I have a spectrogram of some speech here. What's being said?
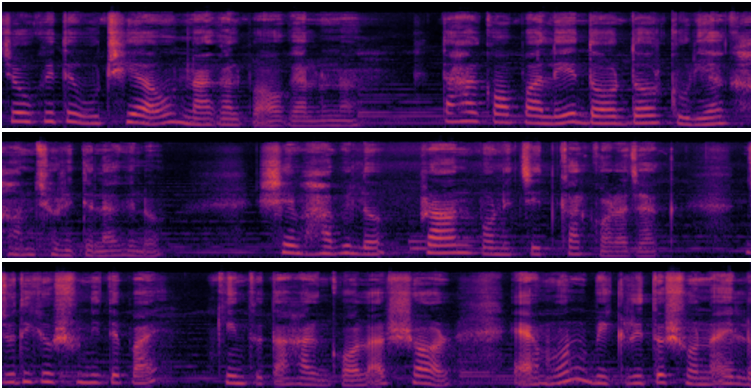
চৌকিতে উঠিয়াও নাগাল পাওয়া গেল না। তাহার কপালে দর দর করিয়া ঘাম ঝরিতে লাগিল। সে ভাবিল, প্রাণপণে চিৎকার করা যাক। যদি কেউ শুনিতে পায়? কিন্তু তাহার গলার স্বর এমন বিকৃত শোনাইল,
